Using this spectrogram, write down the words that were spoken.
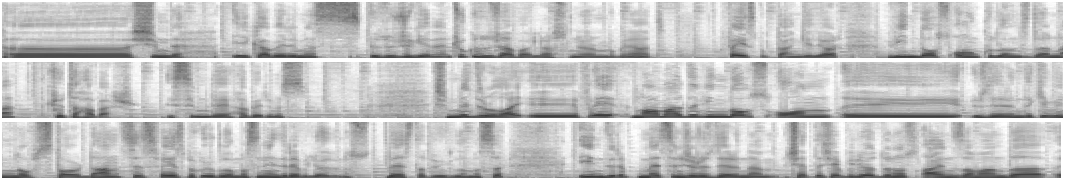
eee, şimdi ilk haberimiz üzücü gene. Çok üzücü haberler sunuyorum bugün. Evet. Facebook'tan geliyor. Windows 10 kullanıcılarına kötü haber isimli haberimiz. Şimdi nedir olay? Ee, normalde Windows 10 e, üzerindeki Windows Store'dan siz Facebook uygulamasını indirebiliyordunuz. Desktop uygulaması. İndirip Messenger üzerinden chatleşebiliyordunuz. Aynı zamanda e,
